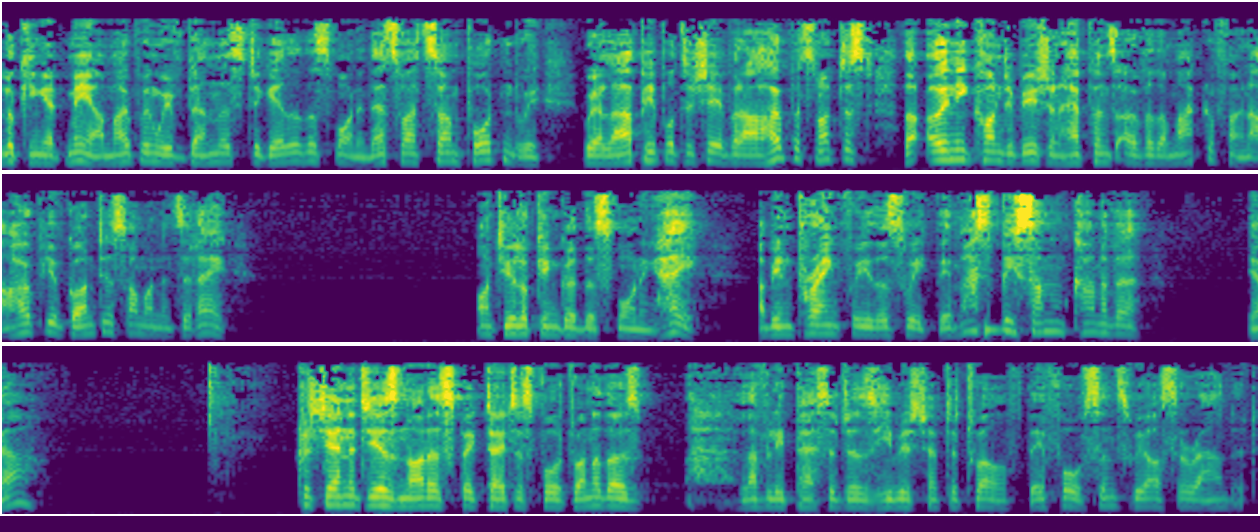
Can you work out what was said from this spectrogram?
looking at me, I'm hoping we've done this together this morning. That's why it's so important. We, we allow people to share, but I hope it's not just the only contribution happens over the microphone. I hope you've gone to someone and said, Hey, aren't you looking good this morning? Hey, I've been praying for you this week. There must be some kind of a, yeah. Christianity is not a spectator sport. One of those Ah, lovely passages, Hebrews chapter 12. Therefore, since we are surrounded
